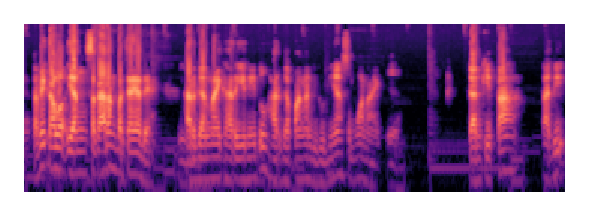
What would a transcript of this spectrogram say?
Ya, tapi kalau yang sekarang percaya deh, Mhm. harga naik hari ini itu harga pangan di dunia semua naik. Iya. Dan kita tadi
